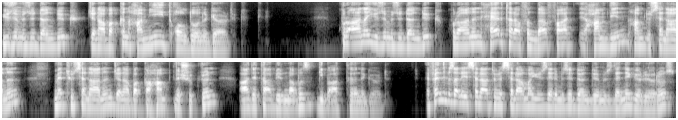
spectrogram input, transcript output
yüzümüzü döndük. Cenab-ı Hakk'ın hamid olduğunu gördük. Kur'an'a yüzümüzü döndük. Kur'an'ın her tarafında Fat- hamdin, hamdü senanın, methü senanın, Cenab-ı Hakk'a hamd ve şükrün adeta bir nabız gibi attığını gördük. Efendimiz Aleyhisselatü Vesselam'a yüzlerimizi döndüğümüzde ne görüyoruz?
